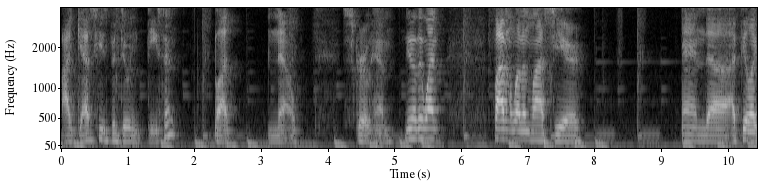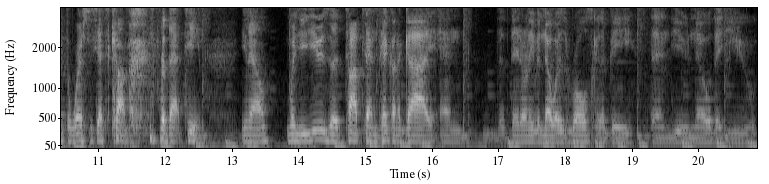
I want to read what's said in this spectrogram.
I guess he's been doing decent, but no. Screw him. You know, they went 5 and 11 last year, and uh, I feel like the worst is yet to come for that team. You know, when you use a top 10 pick on a guy and they don't even know what his role is going to be, then you know that you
